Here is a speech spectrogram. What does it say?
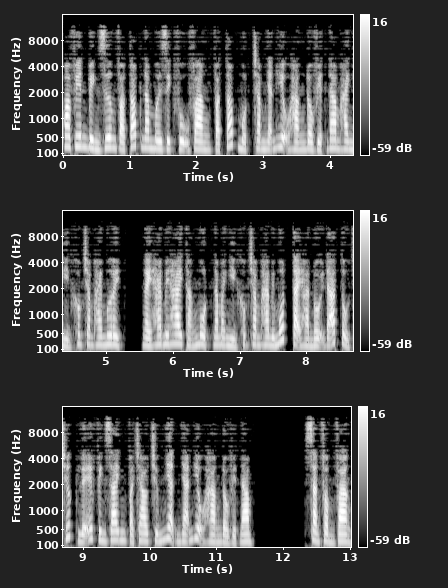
Hoa viên Bình Dương vào top 50 dịch vụ vàng và top 100 nhãn hiệu hàng đầu Việt Nam 2020, ngày 22 tháng 1 năm 2021 tại Hà Nội đã tổ chức lễ vinh danh và trao chứng nhận nhãn hiệu hàng đầu Việt Nam. Sản phẩm vàng,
